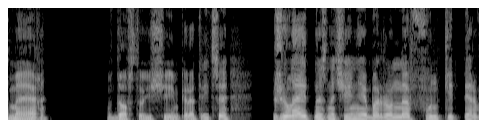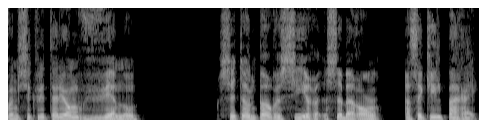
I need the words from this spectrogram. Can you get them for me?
mère, вдовствующая императрица, — желает назначения барона Функи первым секретарем в Вену. C'est un peu réussir, ce baron, à ce qu'il paraît.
